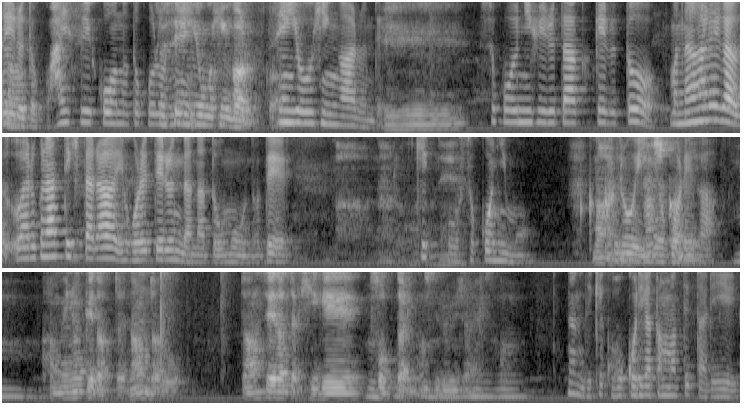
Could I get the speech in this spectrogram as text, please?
れるとこ排水口のところに専用品があるんですか？専用品があるんです。へえそこにフィルターかけると、まあ、流れが悪くなってきたら汚れてるんだなと思うのでなるほど結ね構そこにもまあ黒い汚れが、うん。髪の毛だったりなんだろう。男性だったらひげ剃ったりもするじゃないですか。うんうんうんなので結構ほこりが溜まってたり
